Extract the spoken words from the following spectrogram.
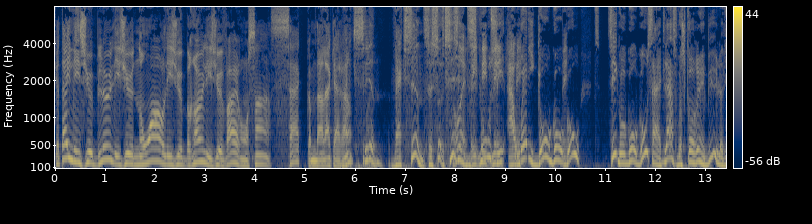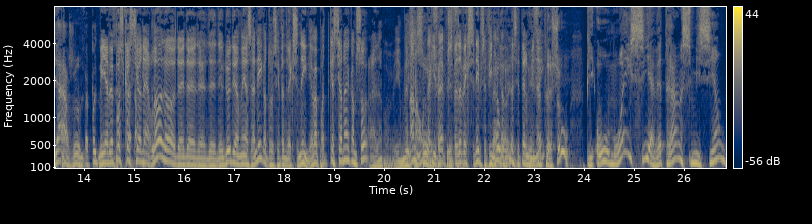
que tu ailles les yeux bleus, les yeux noirs, les yeux bruns, les yeux verts, on s'en sac comme dans l'an 40. Vaccine. Vaccine, c'est ça. Si c'est le discours, c'est ah ouais, go, go, go. Tu sais, go, go, go, ça glace, va scorer un but, le vierge. là. Fais pas le Mais il n'y avait pas ce questionnaire-là, là, de- de- de- de- des deux dernières années, quand on s'est fait vacciner. Il n'y avait pas de questionnaire comme ça. Ah non, mais non, non, ça, qu'il fait- puis il se faisait vacciner, puis fini, Ben là, oui. là, c'est terminé. a fait le show. Puis au moins, s'il y avait transmission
